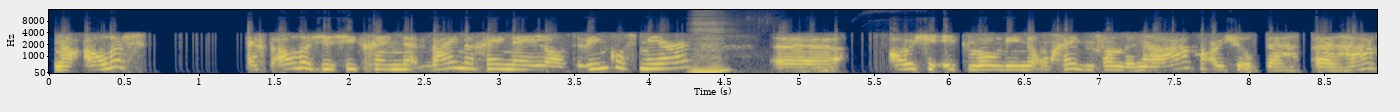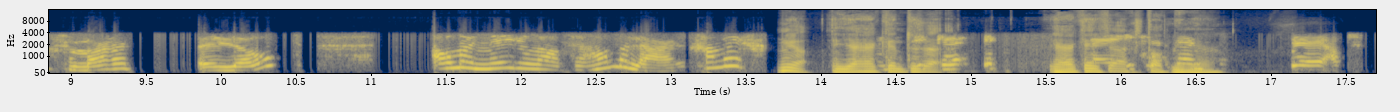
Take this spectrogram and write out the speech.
Nou, alles. Echt alles. Je ziet geen, bijna geen Nederlandse winkels meer. Mm -hmm. uh, als je, ik woon in de omgeving van Den Haag. Als je op de uh, Haagse markt uh, loopt, alle Nederlandse handelaren gaan weg. Ja, en jij herkent dus... Ik, ik, jij herkent je eigen stad niet meer. Nee, absoluut.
